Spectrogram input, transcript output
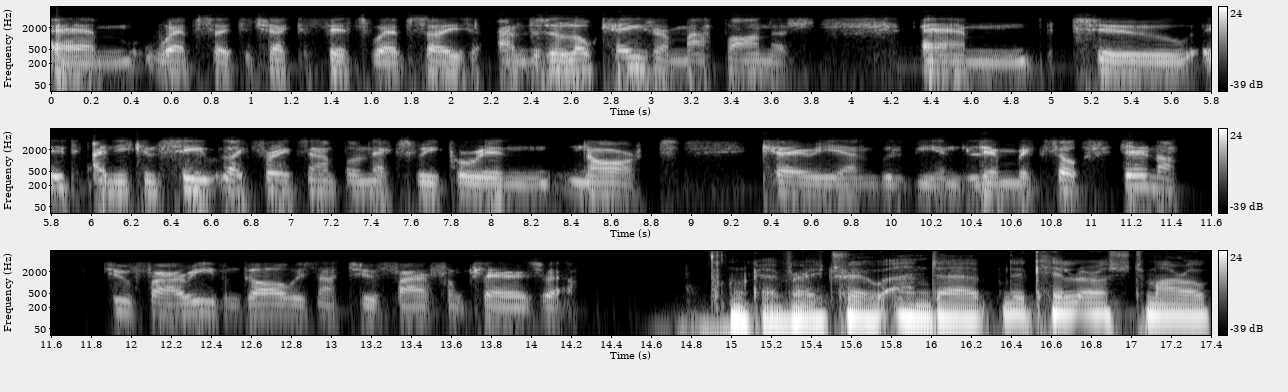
um, website, the Check the Fits website, and there's a locator map on it um, to, it, and you can see, like, for example, next week we're in North Kerry and we'll be in Limerick. So they're not too far. Even Galway's not too far from Clare as well. Okay, very true. And uh, the Kilrush tomorrow,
